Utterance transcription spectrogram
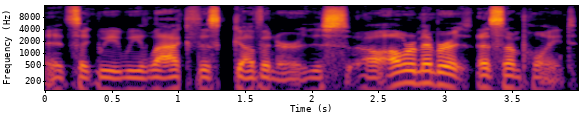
And it's like we, we lack this governor, this, I'll, I'll remember it at some point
